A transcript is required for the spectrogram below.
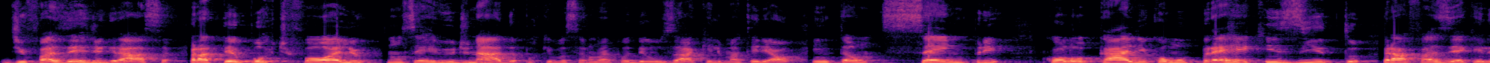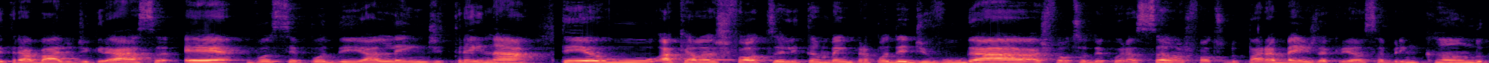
de fazer de graça para ter portfólio não serviu de nada, porque você não vai poder usar aquele material. Então, sempre colocar ali como pré-requisito para fazer aquele trabalho de graça é você poder, além de treinar, ter o, aquelas fotos ali também para poder divulgar as fotos da decoração, as fotos do parabéns da criança brincando,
